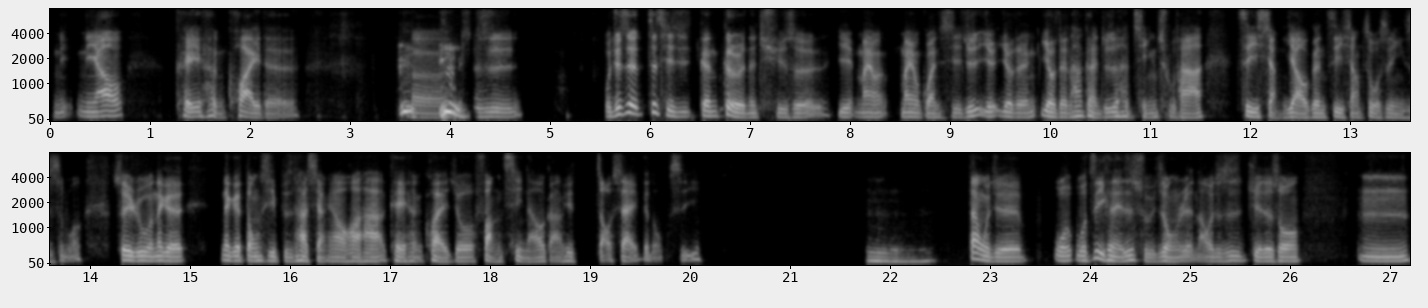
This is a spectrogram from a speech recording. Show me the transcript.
你你要可以很快的，呃，就是。我觉得这这其实跟个人的取舍也蛮有蛮有关系，就是有有的人有的人他可能就是很清楚他自己想要跟自己想做的事情是什么，所以如果那个那个东西不是他想要的话，他可以很快就放弃，然后赶快去找下一个东西。嗯，但我觉得我我自己可能也是属于这种人啊，我就是觉得说，嗯，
